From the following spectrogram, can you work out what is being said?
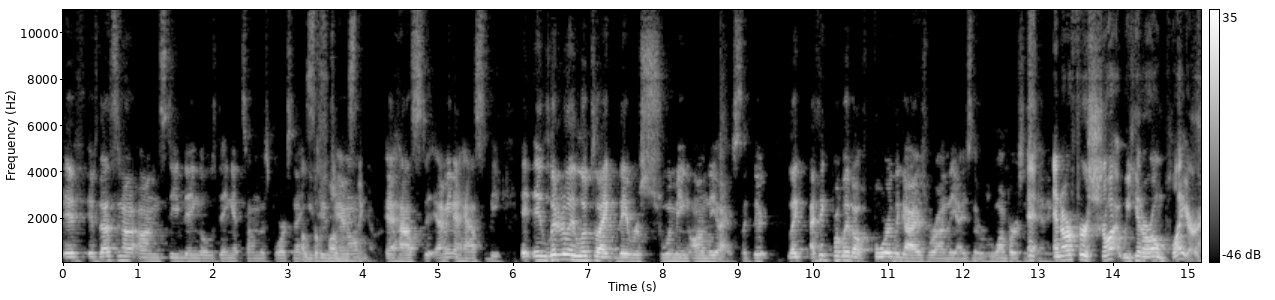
if if that's not on Steve Dangle's Dang It's on the Sportsnet That's YouTube funniest channel, thing ever. it has to. I mean, it has to be. It, it literally looked like they were swimming on the ice. Like they're like I think probably about four of the guys were on the ice. And there was one person standing, and our first shot, we hit our own player.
